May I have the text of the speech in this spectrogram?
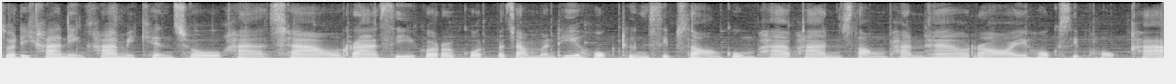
สวัสดีค่ะหนิงค่ะมิเคนโชค่ะ ชาวราศีกรกฎประจำวันที่ 6 ถึง 12 กุมภาพันธ์ 2566 ค่ะ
